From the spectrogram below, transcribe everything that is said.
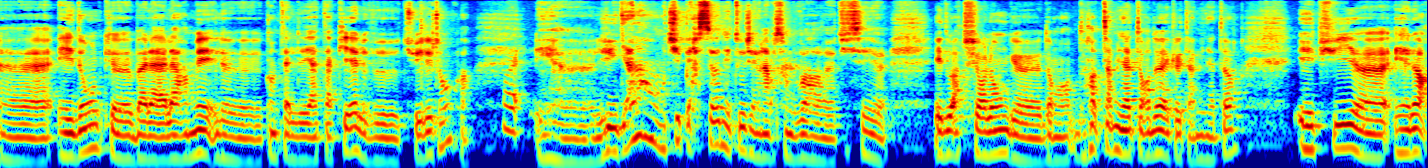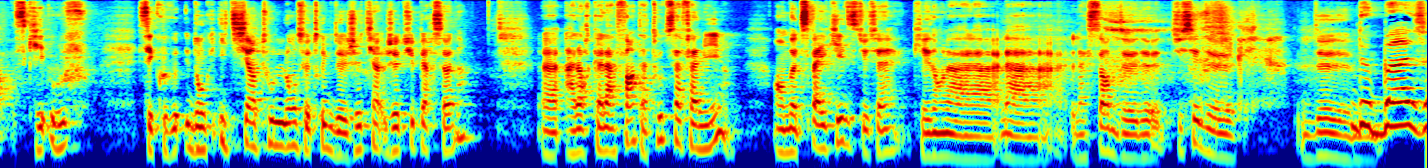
Euh, et donc euh, bah, la- l'armée quand elle est attaquée elle veut tuer les gens quoi Ouais. et euh, lui il dit ah non on tue personne et tout j'avais l'impression de voir euh, tu sais Edward Furlong dans, dans Terminator 2 avec le Terminator et puis et alors ce qui est ouf c'est que donc il tient tout le long ce truc de je tiens je tue personne alors qu'à la fin t'as toute sa famille en mode Spy Kids tu sais qui est dans la la, la sorte de, de- tu sais de de, De base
